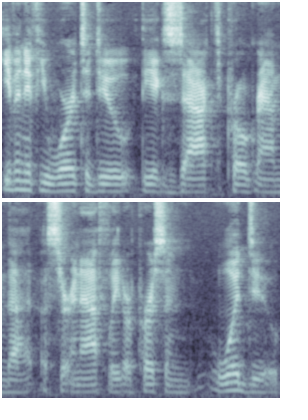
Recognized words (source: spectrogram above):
even if you were to do the exact program that a certain athlete or person would do,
